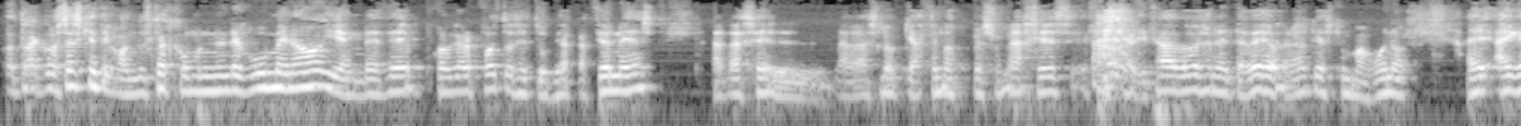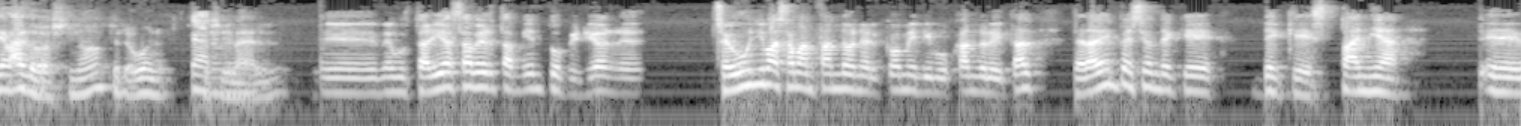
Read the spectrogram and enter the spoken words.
Otra cosa es que te conduzcas como un energúmeno y en vez de colgar fotos de tus vacaciones, hagas el, hagas lo que hacen los personajes fiscalizados en el TVO, ¿no? Que es como, bueno, hay, hay grados, ¿no? Pero bueno, Claro. pues, la- el- Eh, me gustaría saber también tu opinión. eh. Según ibas avanzando en el cómic, dibujándolo y tal, ¿te da la impresión de que, de que España, eh,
